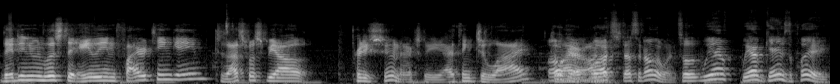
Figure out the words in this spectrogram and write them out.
They didn't even list the Alien Fireteam game because that's supposed to be out pretty soon. Actually, I think July. July Okay, well that's, that's another one. So we have we have games to play.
